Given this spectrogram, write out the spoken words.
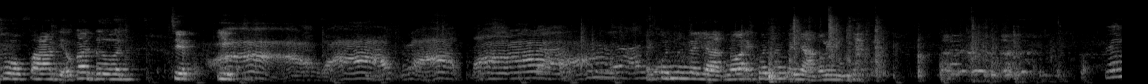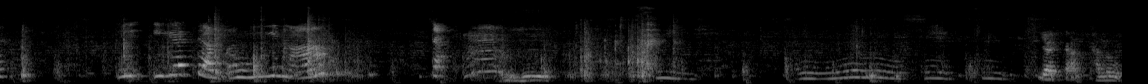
โซฟาเดี๋ยวก็เดินเจ็บอีกไอ้คนนึงก็อยากนอนไอ้คนนึงก็อยากเล่นจ้ะอีอีเล็กจับนี้นะจับอืมอืมสี่สี่อย่ากัดค่ะลูก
